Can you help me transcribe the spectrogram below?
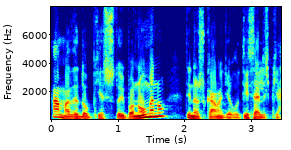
Μ, άμα δεν το πιέσεις στο υπονοούμενο, τι να σου κάνω κι εγώ, τι θέλεις πια.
